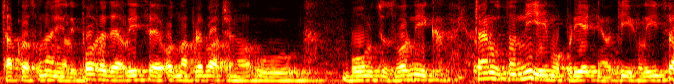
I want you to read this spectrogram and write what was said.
tako da smo nanijeli povrede, lice je odmah prebačeno u bolnicu Zvornik. Trenutno nije imao prijetnje od tih lica,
